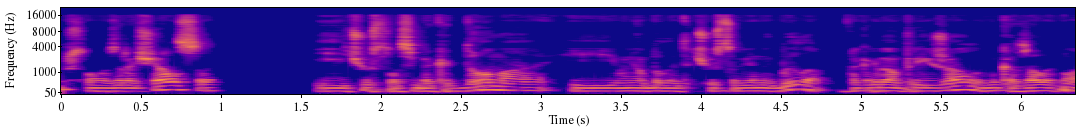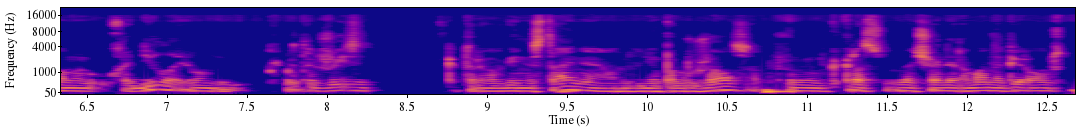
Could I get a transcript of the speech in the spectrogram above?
что он возвращался и чувствовал себя как дома, и у него было это чувство вины было. А когда он приезжал, ему казалось, ну, оно уходило, и он какую-то жизнь который в Афганистане, он в нее погружался. Как раз в начале романа первого, что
